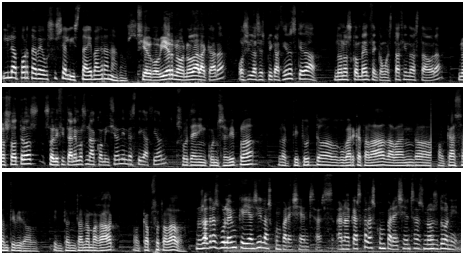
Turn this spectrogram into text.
i la portaveu socialista Eva Granados. Si el gobierno no da la cara o si las explicaciones que da no nos convencen como está haciendo hasta ahora, nosotros solicitaremos una comisión de investigación. Absolutament inconcebible l'actitud del govern català davant del cas Santi Vidal, intentant amagar el cap sota l'ala. Nosaltres volem que hi hagi les compareixences. En el cas que les compareixences no es donin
